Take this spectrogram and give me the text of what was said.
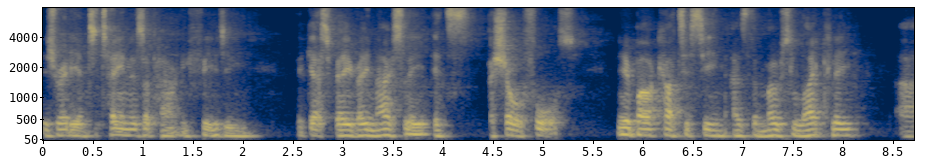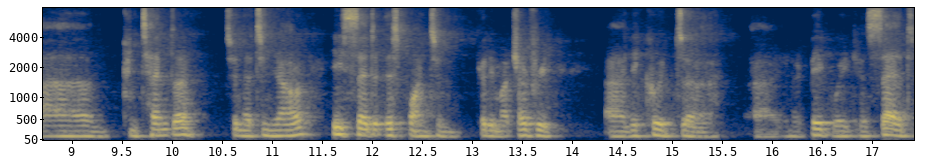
Israeli entertainers, apparently feeding the guests very, very nicely. It's a show of force. Nir Barkat is seen as the most likely um, contender to Netanyahu. He said at this point, and pretty much every uh, Likud uh, uh, you know, bigwig has said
